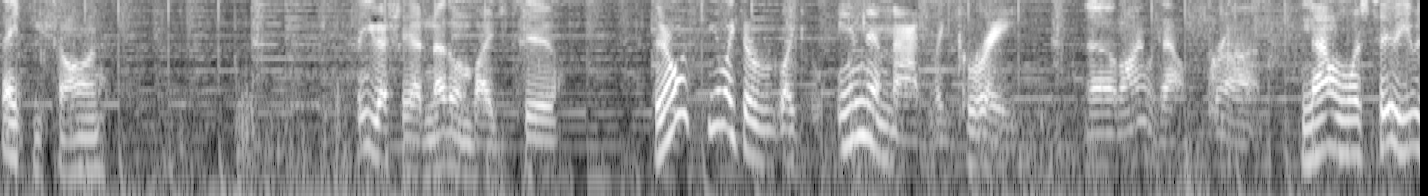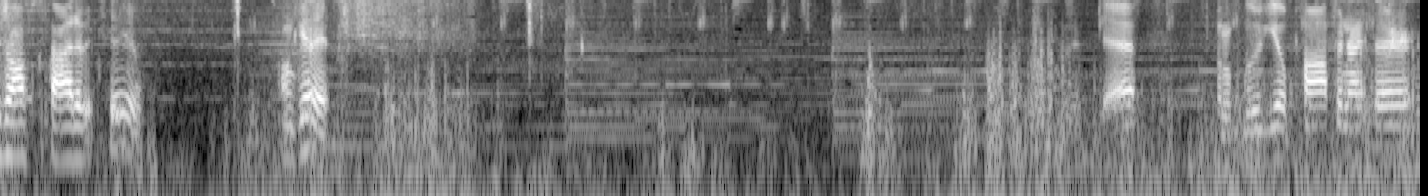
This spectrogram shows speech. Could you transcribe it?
Thank you, Sean. I think you actually had another one bite you too. They don't seem like they're like in the match like great. No, mine was out front. And that one was too. He was off the side of it too. I don't get it. Depth. Little bluegill popping right there.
